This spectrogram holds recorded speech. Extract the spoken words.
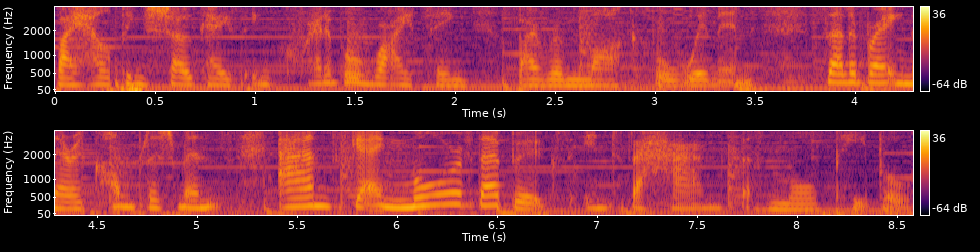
by helping showcase incredible writing by remarkable women, celebrating their accomplishments and getting more of their books into the hands of more people.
